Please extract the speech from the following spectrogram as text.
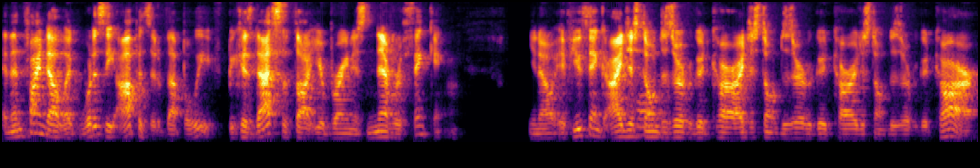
and then find out, like, what is the opposite of that belief? Because that's the thought your brain is never thinking. You know, if you think, I just don't deserve a good car, I just don't deserve a good car, I just don't deserve a good car,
